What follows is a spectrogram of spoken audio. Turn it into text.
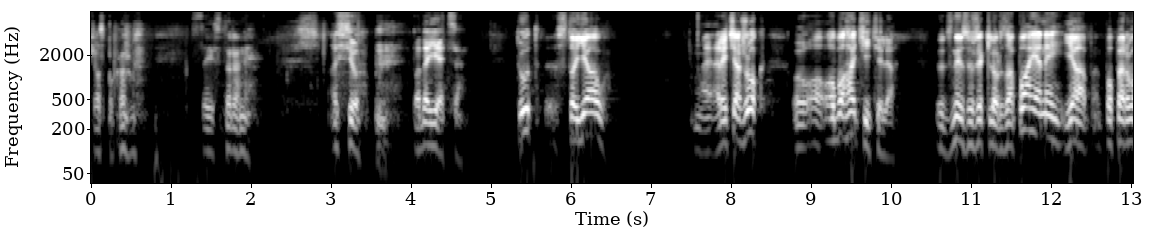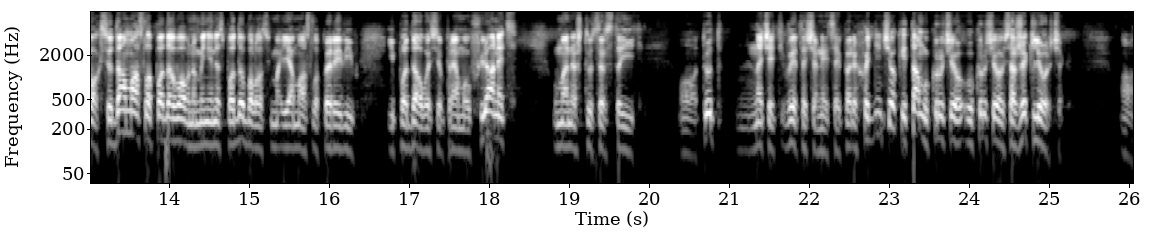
Зараз покажу з цієї сторони. Ось подається. Тут стояв е, речажок обогатителя. Знизу жикльор запаяний. Я попервах сюди масло подавав, але мені не сподобалось, я масло перевів і подав ось прямо в флянець. У мене штуцер стоїть. О, тут, значить, виточений цей переходничок, і там укручував, укручувався жикльорчик. О.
